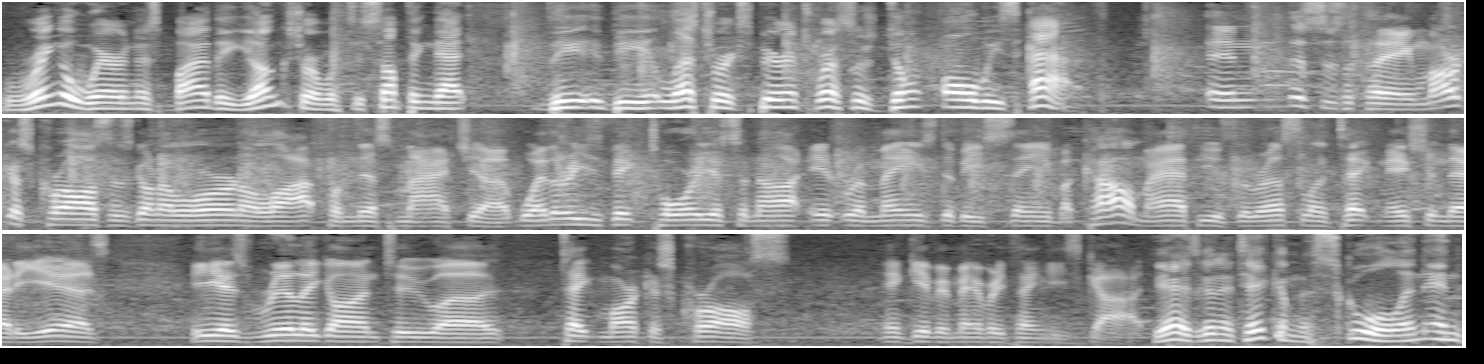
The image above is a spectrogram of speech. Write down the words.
ring awareness by the youngster, which is something that the, the lesser experienced wrestlers don't always have. And this is the thing Marcus Kross is going to learn a lot from this matchup. Whether he's victorious or not, it remains to be seen. But Kyle Matthews, the wrestling technician that he is, he is really going to uh, take Marcus Kross and give him everything he's got. Yeah, he's going to take him to school. And, and,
